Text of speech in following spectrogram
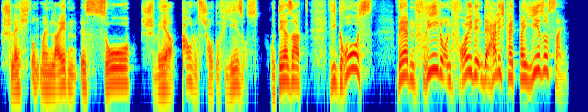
schlecht und mein Leiden ist so schwer. Paulus schaut auf Jesus und der sagt, wie groß werden Friede und Freude in der Herrlichkeit bei Jesus sein.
